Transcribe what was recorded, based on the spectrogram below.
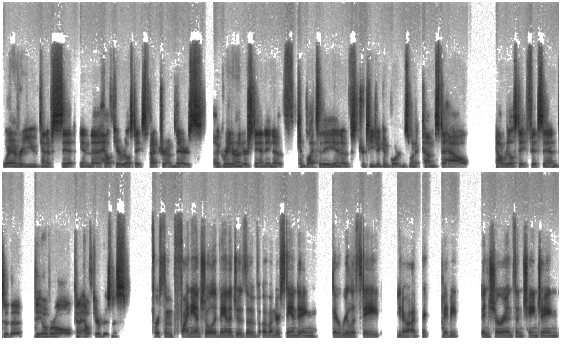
wherever you kind of sit in the healthcare real estate spectrum, there's a greater understanding of complexity and of strategic importance when it comes to how how real estate fits into the the overall kind of healthcare business. For some financial advantages of of understanding their real estate, you know, I pick maybe insurance and changing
